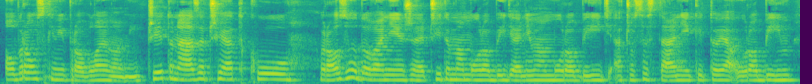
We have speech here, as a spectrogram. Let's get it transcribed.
obrovskými problémami. Či je to na začiatku rozhodovanie, že či to mám urobiť a nemám urobiť a čo sa stane, keď to ja urobím,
